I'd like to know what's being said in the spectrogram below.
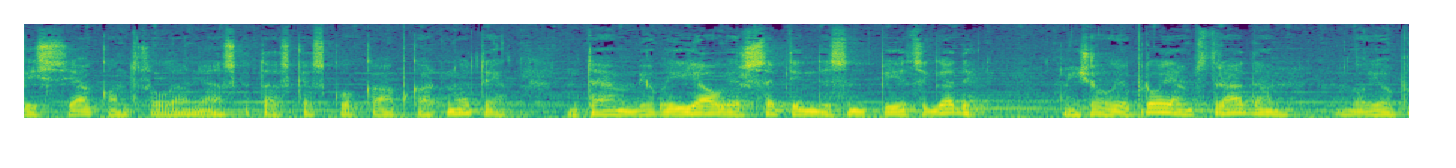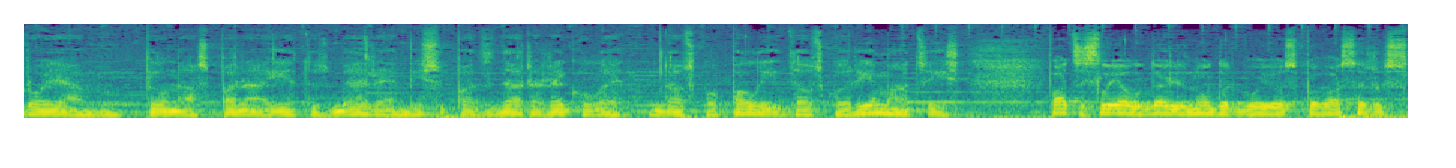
viss jākontrolē un jāskatās, kas ko kā apkārt notiek. Tēvam jau, jau ir 75 gadi. Viņš jau joprojām strādā. Vēl joprojām pilnā sparā iet uz bērniem, visu pats dara, regulē, daudz ko palīdz, daudz ko ir iemācījis. Pats es lielu daļu nodarbojos pavasaras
